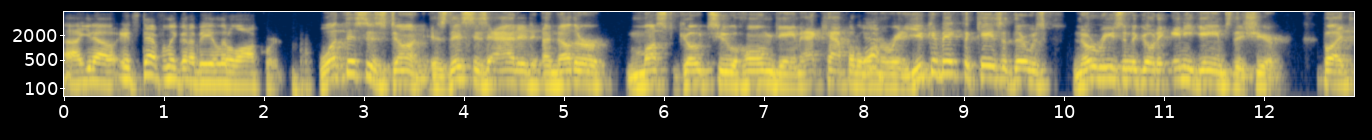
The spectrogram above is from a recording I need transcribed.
uh, you know, it's definitely going to be a little awkward. What this has done is this has added another must go to home game at Capital yeah. One Arena. You can make the case that there was no reason to go to any games this year, but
